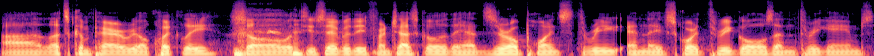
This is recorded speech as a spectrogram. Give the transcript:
Uh, let's compare real quickly. So with Eusebio Di Francesco, they had zero points, three, and they've scored three goals in three games.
